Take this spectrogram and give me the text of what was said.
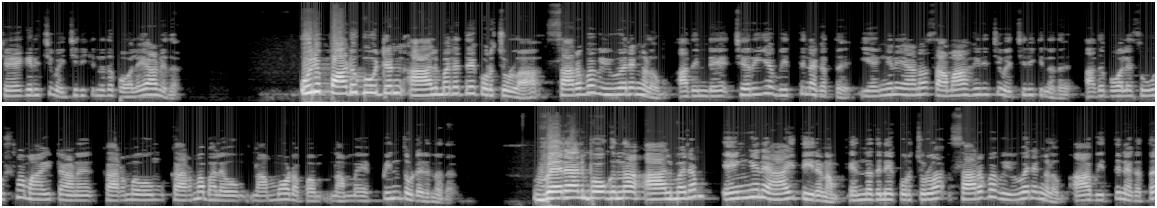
ശേഖരിച്ചു വച്ചിരിക്കുന്നത് പോലെയാണിത്. ഒരു പടുകൂറ്റൻ ആൽമരത്തെക്കുറിച്ചുള്ള സർവ വിവരങ്ങളും അതിന്റെ ചെറിയ വിത്തിനകത്ത് എങ്ങനെയാണോ സമാഹരിച്ചു വെച്ചിരിക്കുന്നത് അതുപോലെ സൂക്ഷ്മമായിട്ടാണ് കർമ്മവും കർമ്മഫലവും നമ്മോടൊപ്പം നമ്മെ പിന്തുടരുന്നത്. വരാൻ പോകുന്ന ആൽമരം എങ്ങനെ ആയിത്തീരണം എന്നതിനെക്കുറിച്ചുള്ള സർവ വിവരങ്ങളും ആ വിത്തിനകത്ത്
